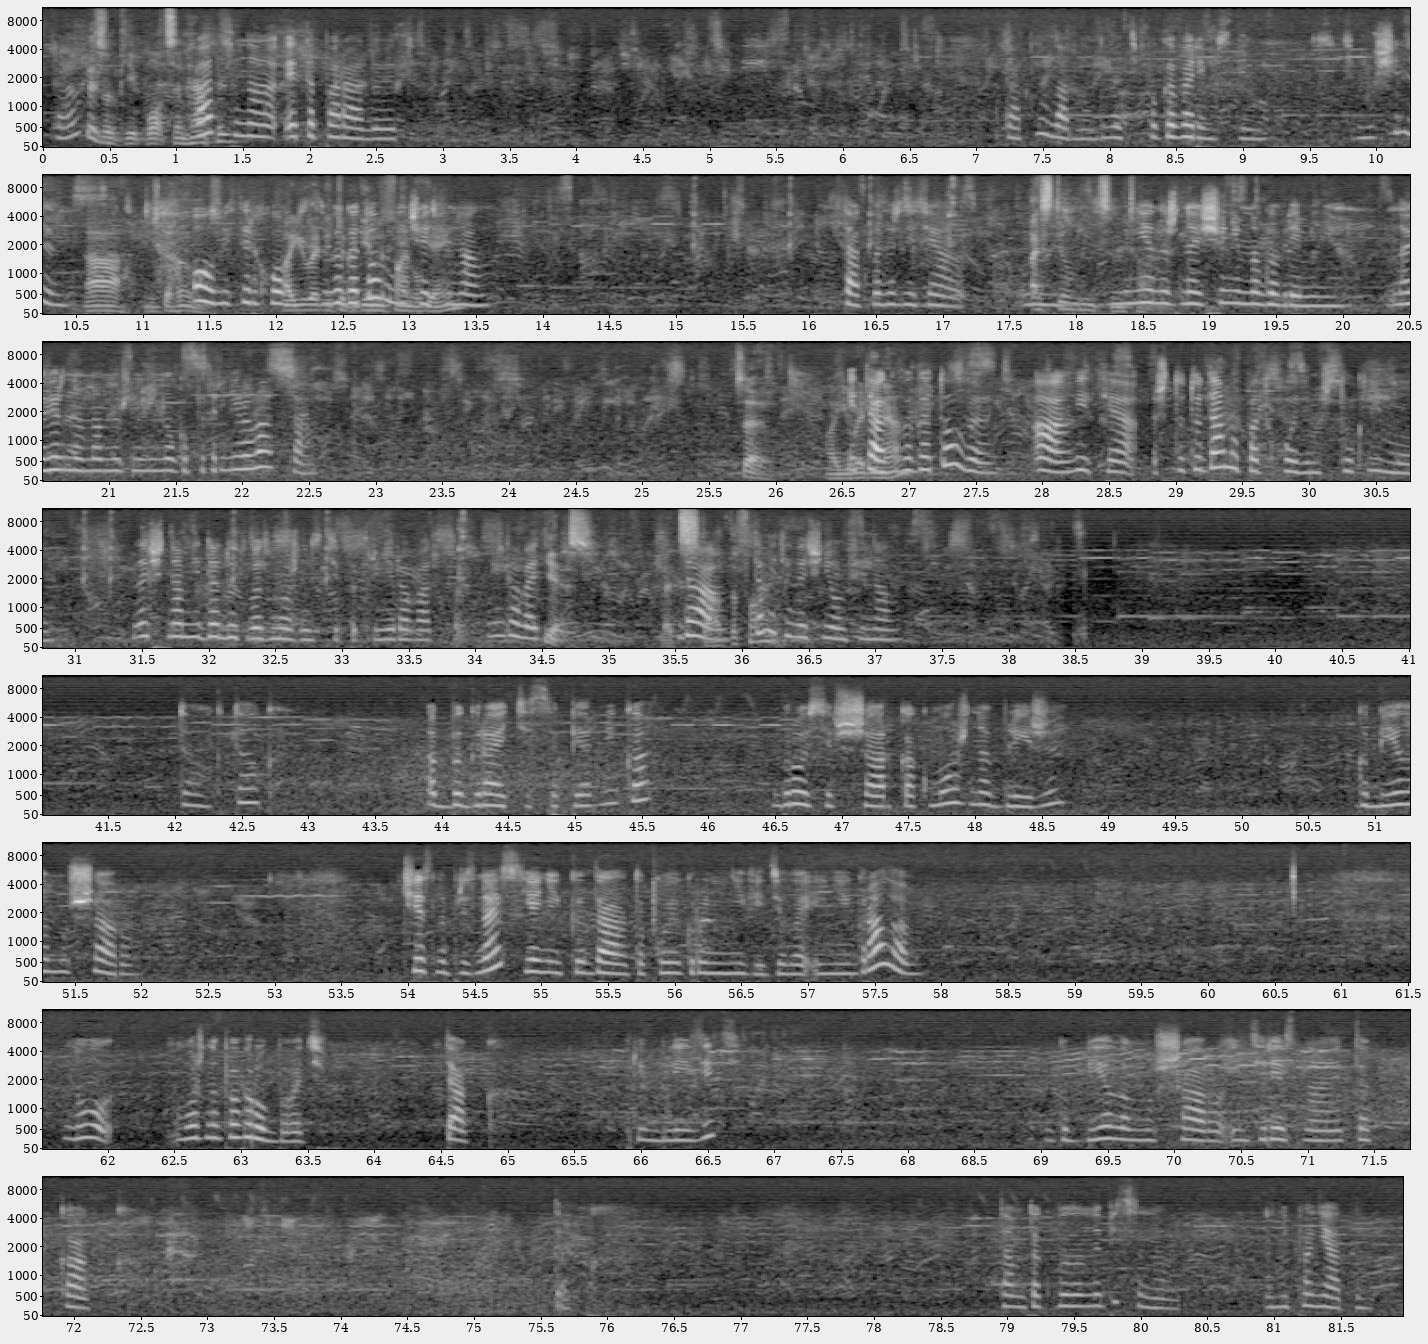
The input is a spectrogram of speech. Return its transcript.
Да? Ватсона это порадует. Так, ну ладно, давайте поговорим с ним. С этим мужчиной. Ah, О, мистер Холмс, вы готовы начать финал? Так, подождите. Мне нужно еще немного времени. Наверное, нам нужно немного потренироваться. So, Итак, вы готовы? А, видите, что туда мы подходим, что к нему. Значит, нам не дадут возможности потренироваться. Ну, давайте. Yes. да, давайте начнем финал. Так, так. Обыграйте соперника, бросив шар как можно ближе к белому шару. Честно признаюсь, я никогда такую игру не видела и не играла. Ну, можно попробовать. Так, приблизить к белому шару. Интересно, это как? Так. Там так было написано. Непонятно.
